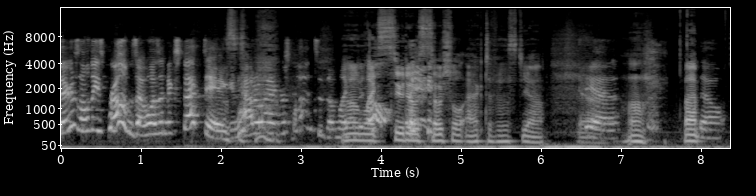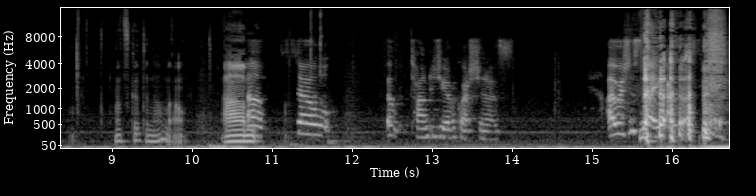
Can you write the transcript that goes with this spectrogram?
there's all these problems i wasn't expecting and how do i respond to them like um, an like adult? pseudo social activist. Yeah. yeah Ugh. But so that's good to know, though. Um, Um, so, oh, Tom, did you have a question? I was, I was just like, I was just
